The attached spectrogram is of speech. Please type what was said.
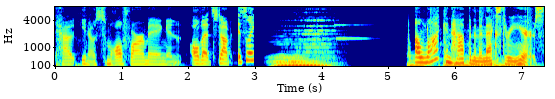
how you know small farming and all that stuff. It's like A lot can happen in the next three years.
